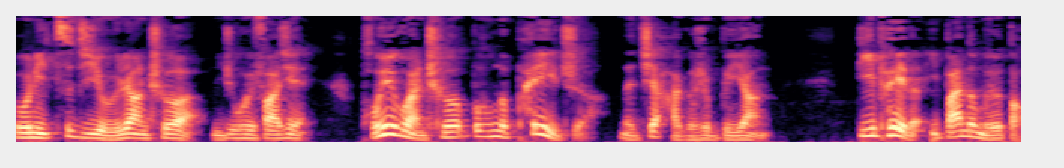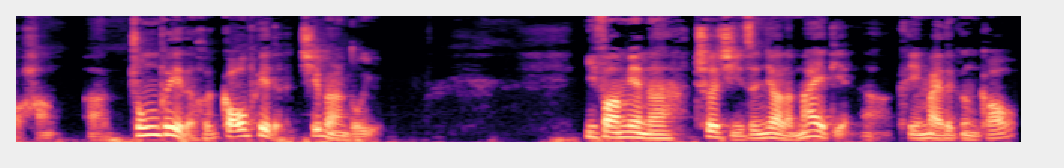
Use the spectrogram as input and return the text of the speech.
如果你自己有一辆车啊，你就会发现，同一款车不同的配置啊，那价格是不一样的。低配的一般都没有导航啊，中配的和高配的基本上都有。一方面呢，车企增加了卖点啊，可以卖得更高；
